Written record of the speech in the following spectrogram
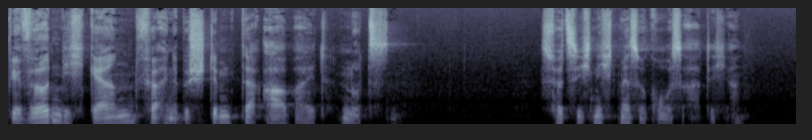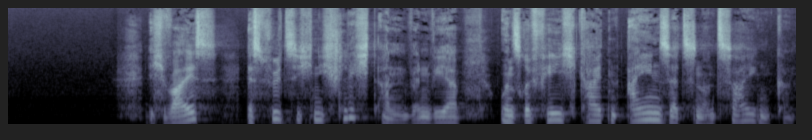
Wir würden dich gern für eine bestimmte Arbeit nutzen. Es hört sich nicht mehr so großartig an. Ich weiß, es fühlt sich nicht schlecht an, wenn wir unsere Fähigkeiten einsetzen und zeigen können.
